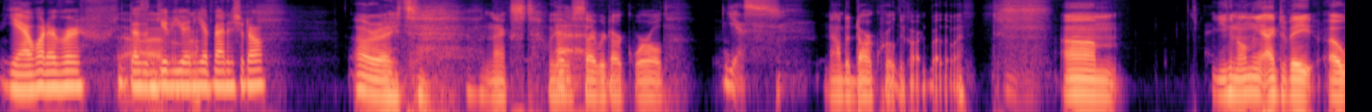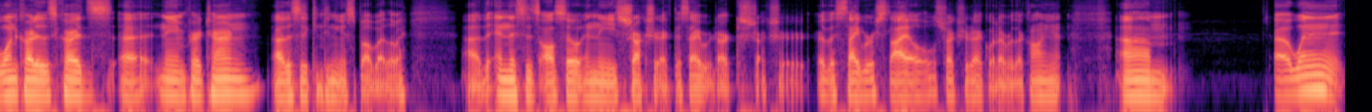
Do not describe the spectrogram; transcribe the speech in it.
Yeah, whatever. It doesn't I give you don't any advantage at all. All right. Next, we have Uh, Cyber Dark World. Yes. Not a Dark World card, by the way. Um, you can only activate uh, one card of this card's uh, name per turn. Uh, this is a continuous spell, by the way. Uh, th- and this is also in the structure deck, the Cyber Dark structure, or the Cyber Style structure deck, whatever they're calling it. Um, uh, when it,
